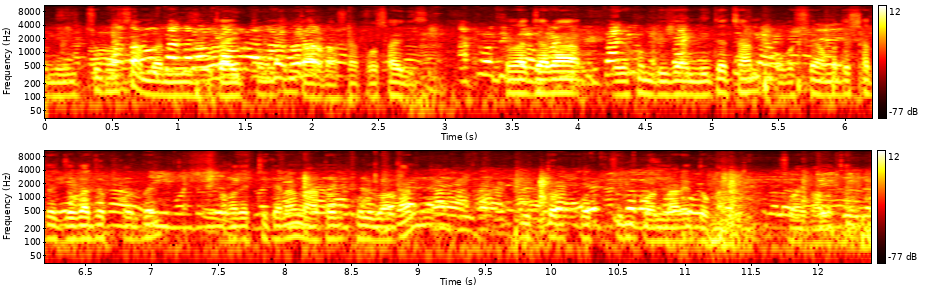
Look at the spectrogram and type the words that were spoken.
উনি ইচ্ছুক আছে, আমরা নিজ দায়িত্ব তার বাসায় পৌঁছাই দিছি। আপনারা যারা এরকম ডিজাইন নিতে চান, অবশ্যই আমাদের সাথে যোগাযোগ করবেন। আমাদের ঠিকানা নাটোর ফুলবাগান, উত্তর পশ্চিম কর্নারের দোকান। সবাই ভালো থাকবেন।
